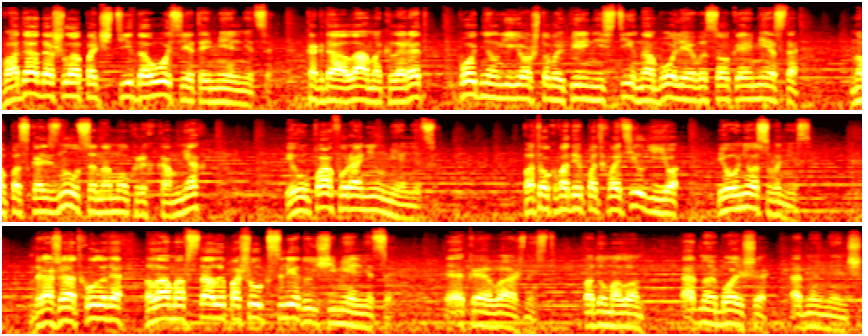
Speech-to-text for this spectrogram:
Вода дошла почти до оси этой мельницы, когда лама Кларет поднял ее, чтобы перенести на более высокое место, но поскользнулся на мокрых камнях и, упав, уронил мельницу. Поток воды подхватил ее и унес вниз. Дрожа от холода, лама встал и пошел к следующей мельнице. «Экая важность», — подумал он, — «одной больше, одной меньше».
